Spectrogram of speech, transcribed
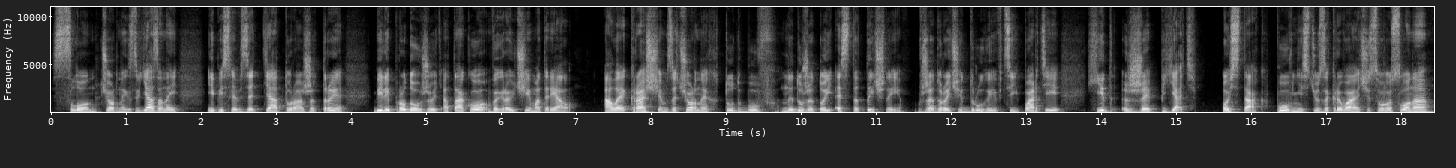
Слон чорних зв'язаний, і після взяття тура G3 білі продовжують атаку, виграючи матеріал. Але кращим за чорних тут був не дуже той естетичний, вже, до речі, другий в цій партії, хід G5. Ось так, повністю закриваючи свого слона,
